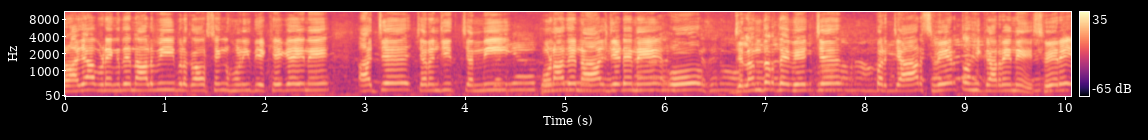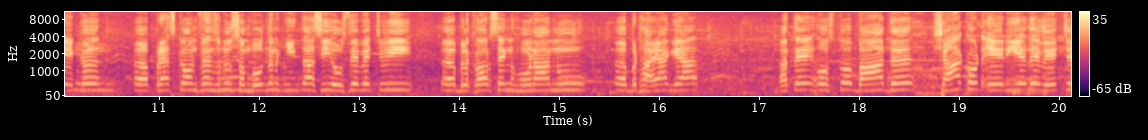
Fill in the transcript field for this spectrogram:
ਰਾਜਾ ਵੜਿੰਗ ਦੇ ਨਾਲ ਵੀ ਬਲਕੌਰ ਸਿੰਘ ਹੋਣੀ ਦੇਖੇ ਗਏ ਨੇ। ਅੱਜ ਚਰਨਜੀਤ ਚੰਨੀ ਹੋਣਾ ਦੇ ਨਾਲ ਜਿਹੜੇ ਨੇ, ਉਹ ਜਲੰਧਰ ਦੇ ਵਿੱਚ ਪ੍ਰਚਾਰ ਸਵੇਰ ਤੋਂ ਹੀ ਕਰ ਰਹੇ ਨੇ। ਸਵੇਰੇ ਇੱਕ ਪ੍ਰੈਸ ਕਾਨਫਰੰਸ ਨੂੰ ਸੰਬੋਧਨ ਕੀਤਾ ਸੀ। ਉਸ ਦੇ ਵਿੱਚ ਵੀ ਬਲਕੌਰ ਸਿੰਘ ਹੋਣਾ ਨੂੰ ਬਿਠਾਇਆ ਗਿਆ ਅਤੇ ਉਸ ਤੋਂ ਬਾਅਦ ਸ਼ਾਹਕੋਟ ਏਰੀਏ ਦੇ ਵਿੱਚ,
